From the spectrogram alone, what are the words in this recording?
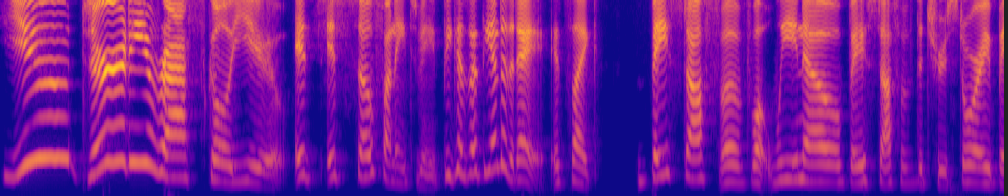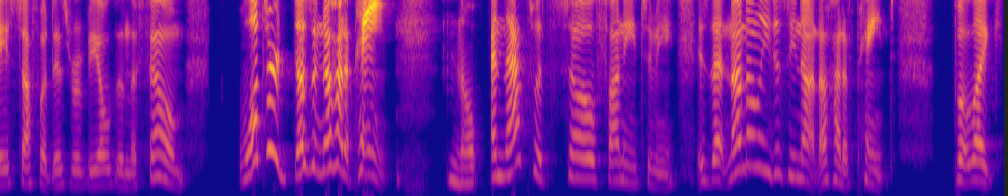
you dirty rascal you it it's so funny to me because at the end of the day it's like based off of what we know based off of the true story based off what is revealed in the film walter doesn't know how to paint nope. and that's what's so funny to me is that not only does he not know how to paint but like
